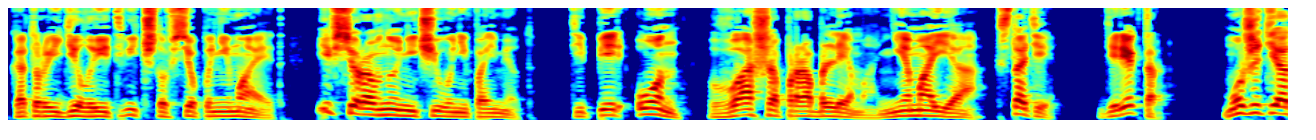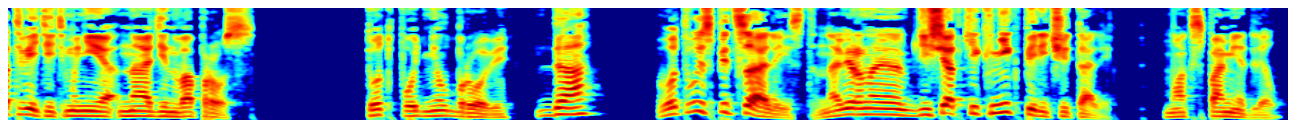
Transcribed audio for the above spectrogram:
который делает вид, что все понимает, и все равно ничего не поймет. Теперь он – ваша проблема, не моя. Кстати, директор – Можете ответить мне на один вопрос?» Тот поднял брови. «Да». «Вот вы специалист. Наверное, десятки книг перечитали?» Макс помедлил.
